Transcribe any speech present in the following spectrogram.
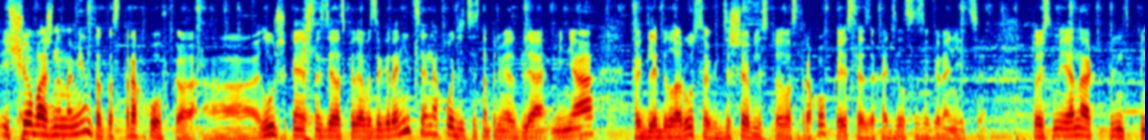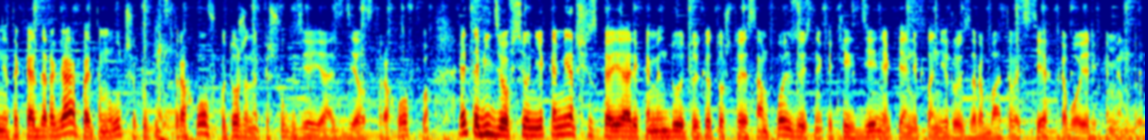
Еще важный момент – это страховка. А, лучше, конечно, сделать, когда вы за границей находитесь. Например, для меня, как для белорусов, дешевле стоила страховка, если я заходился за границей. То есть она, в принципе, не такая дорогая, поэтому лучше купить страховку. Тоже напишу, где я сделал страховку. Это видео все не коммерческое, я рекомендую только то, что я сам пользуюсь никаких денег я не планирую зарабатывать с тех, кого я рекомендую.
